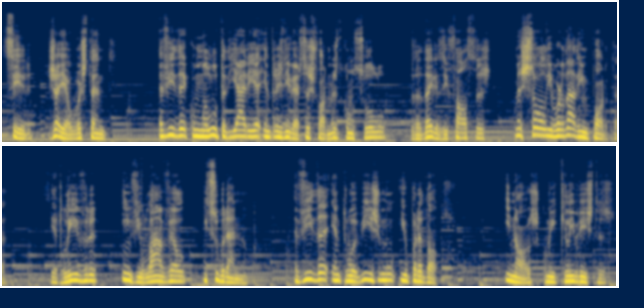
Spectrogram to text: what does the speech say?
Ser já é o bastante. A vida é como uma luta diária entre as diversas formas de consolo, verdadeiras e falsas, mas só a liberdade importa. Ser livre, inviolável e soberano. A vida entre o abismo e o paradoxo. E nós, como equilibristas.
